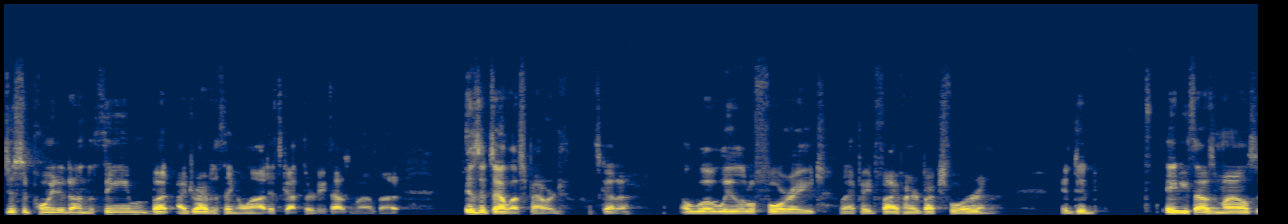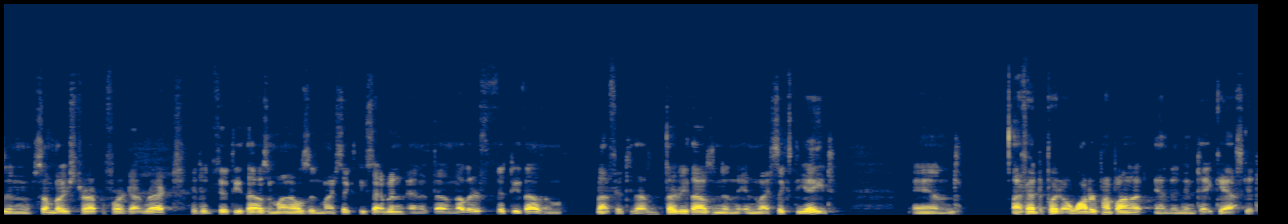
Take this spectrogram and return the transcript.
disappointed on the theme, but I drive the thing a lot. It's got 30,000 miles on it. Is it's LS powered. It's got a, a lowly little 4.8 that I paid 500 bucks for, and it did 80,000 miles in somebody's truck before it got wrecked. It did 50,000 miles in my 67, and it's done another 50,000, not 50,000, 30,000 in, in my 68. And I've had to put a water pump on it and an intake gasket.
